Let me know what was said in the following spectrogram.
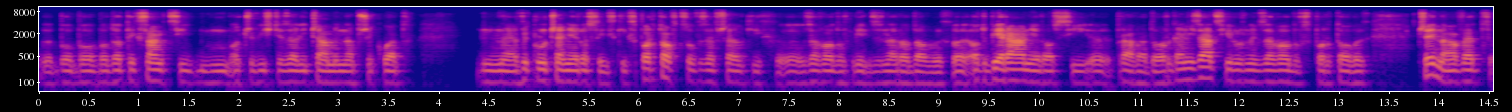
bo, bo, bo do tych sankcji mm, oczywiście zaliczamy na przykład mm, wykluczenie rosyjskich sportowców ze wszelkich y, zawodów międzynarodowych, y, odbieranie Rosji prawa do organizacji różnych zawodów sportowych, czy nawet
